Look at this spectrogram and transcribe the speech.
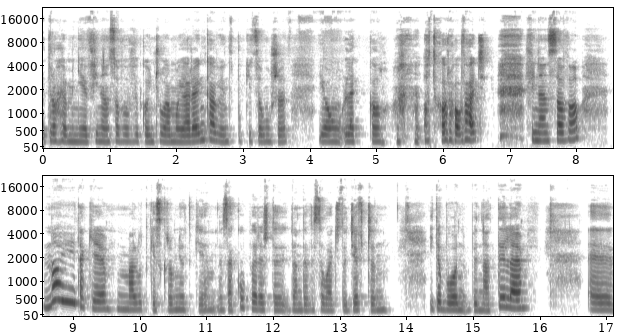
y, trochę mnie finansowo wykończyła moja ręka, więc póki co muszę ją lekko odchorować finansowo. No i takie malutkie, skromniutkie zakupy. Resztę będę wysyłać do dziewczyn. I to byłoby na tyle. E,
